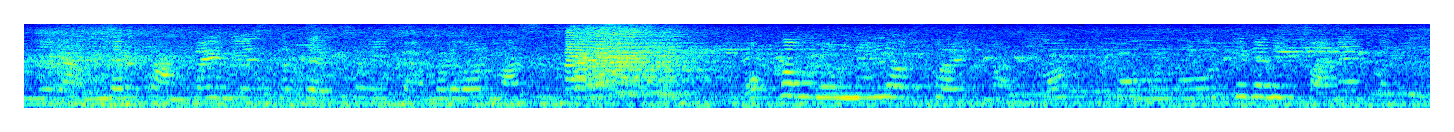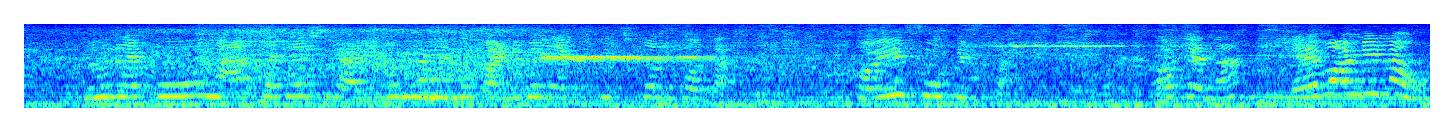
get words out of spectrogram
మీరు అందరూ కంప్లైంట్ చేస్తే తెలుసు ఈ తమ్ముడు వాళ్ళు మస్తు ఒక్క మూడు నెలలు వస్తున్నాను పూర్తిగా నీకు పని అయిపోతుంది నువ్వు రేపు నా సజెస్ట్ నిన్ను బండి మీద ఎక్కించుకొని పోతా. పోయి చూపిస్తా. ఓకేనా? ఏమండి నువ్వు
